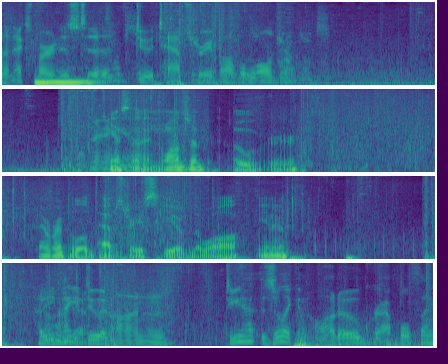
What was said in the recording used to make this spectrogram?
now the next part is to do a tap strafe off a wall jump. There you Yes, go. then wall jump over. Then rip a little tap strafe ski over the wall, you know? How do you do how you do it on. Do you? Ha- is there like an auto grapple thing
